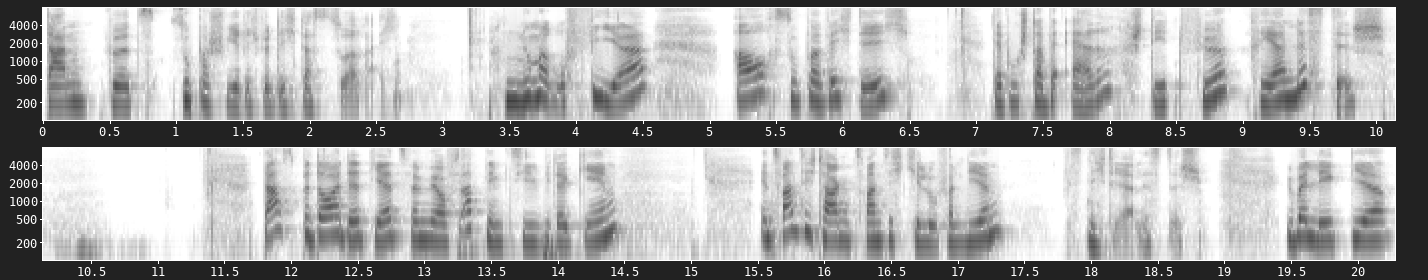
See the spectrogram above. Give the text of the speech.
Dann wird's super schwierig für dich, das zu erreichen. Nummer vier, auch super wichtig. Der Buchstabe R steht für realistisch. Das bedeutet jetzt, wenn wir aufs Abnehmziel wieder gehen, in 20 Tagen 20 Kilo verlieren ist nicht realistisch. Überleg dir,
